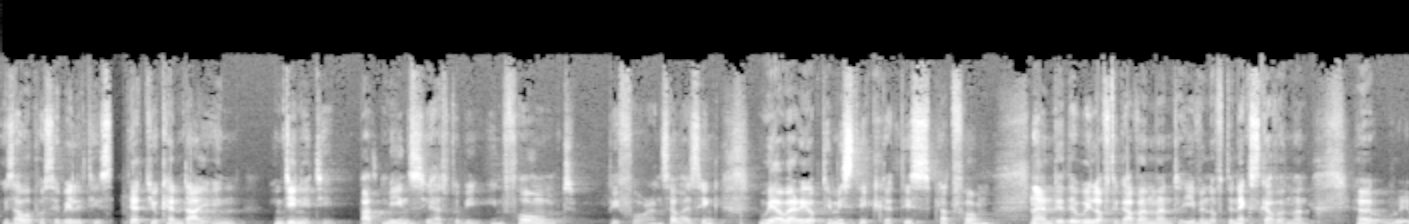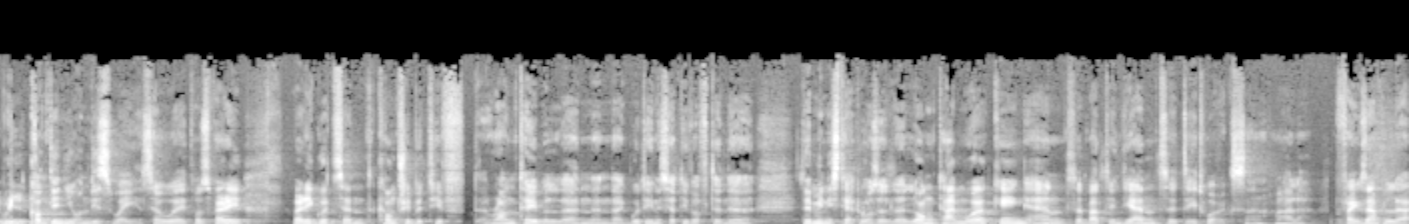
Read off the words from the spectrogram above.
with our possibilities, that you can die in, in dignity, but means you have to be informed before. And so I think we are very optimistic that this platform and the will of the government, even of the next government, uh, will continue on this way. So it was very very good and contributive roundtable and, and, a good initiative of the, the, the minister. It was a, a, long time working, and but in the end, it, it works. Uh, voilà. For example, uh,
